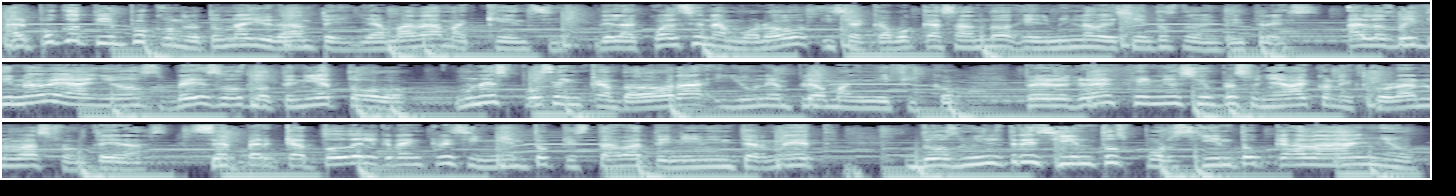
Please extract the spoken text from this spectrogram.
Al poco tiempo contrató una ayudante llamada Mackenzie, de la cual se enamoró y se acabó casando en 1993. A los 29 años, Besos lo tenía todo, una esposa encantadora y un empleo magnífico, pero el gran genio siempre soñaba con explorar nuevas fronteras. Se percató del gran crecimiento que estaba teniendo Internet, 2300% cada año.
